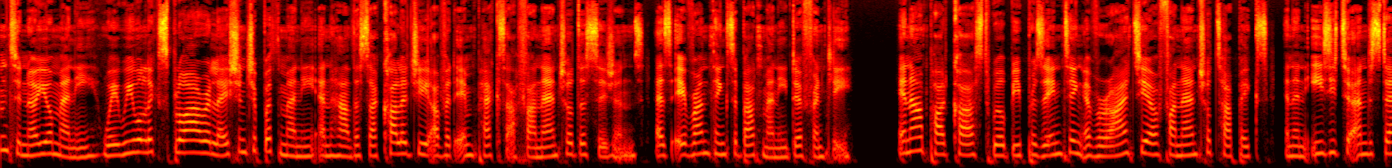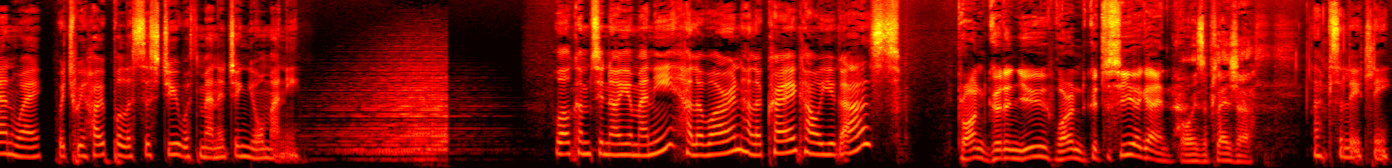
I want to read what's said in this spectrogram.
Welcome to Know Your Money, where we will explore our relationship with money and how the psychology of it impacts our financial decisions, as everyone thinks about money differently. In our podcast, we'll be presenting a variety of financial topics in an easy to understand way, which we hope will assist you with managing your money. Welcome to Know Your Money. Hello, Warren. Hello, Craig. How are you guys? Bron, good and you. Warren, good to see you again. Always a pleasure. Absolutely.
